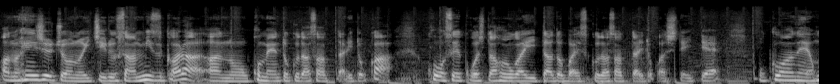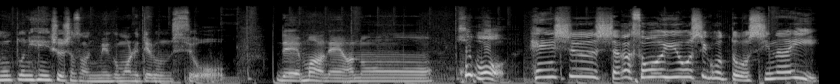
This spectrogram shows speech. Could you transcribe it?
あの編集長の一流さん自らあのコメントくださったりとかこう成功した方がいいってアドバイスくださったりとかしていて僕はね本当に編集者さんに恵まれてるんですよ。でまあねあのーほぼ編集者がそういうお仕事をしない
